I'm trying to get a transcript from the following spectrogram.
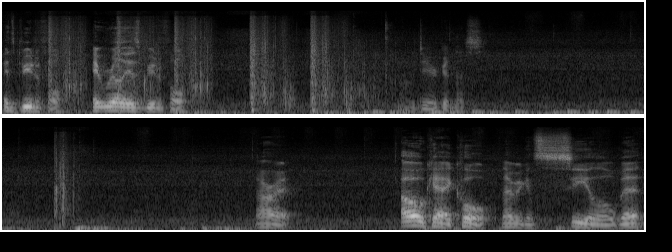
it's beautiful. It really is beautiful. Oh dear goodness. All right. Okay, cool. Now we can see a little bit.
